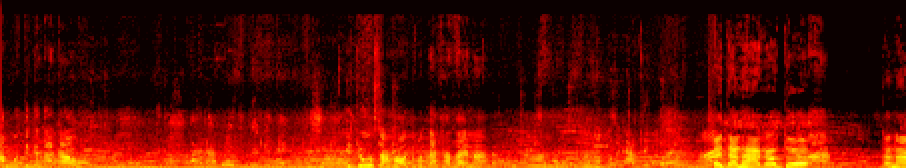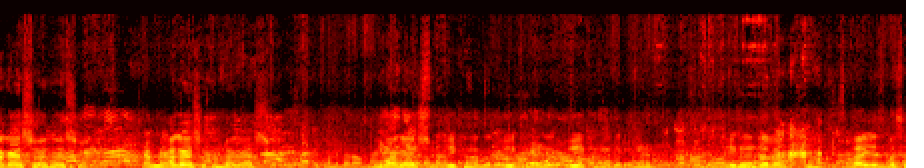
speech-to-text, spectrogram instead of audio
আম্মুর দিকে তাকাও। একটু উঁচা হও তোমার দেখা যায় না। এই তানহা আগাও তো। তানহা আগে আসো আগে আসো। আগে আসো। তোমরা আগে আসো। এখানে তোমরা আগে আসো এইখানে দাঁড়াও এইখানে দাঁড়াও এইখানে দাঁড়াও হ্যাঁ এখানে দাঁড়াও তাই এই পাশে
